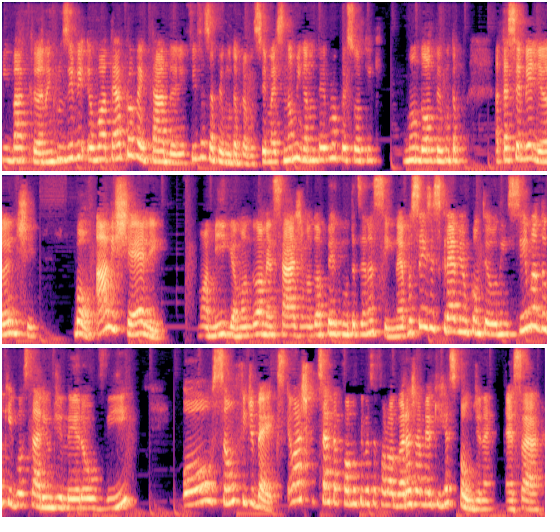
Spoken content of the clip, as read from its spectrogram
Que bacana. Inclusive, eu vou até aproveitar, Dani, fiz essa pergunta para você, mas se não me engano, teve uma pessoa aqui que mandou uma pergunta até semelhante. Bom, a Michele, uma amiga, mandou uma mensagem, mandou uma pergunta dizendo assim, né? Vocês escrevem o conteúdo em cima do que gostariam de ler ou ouvir, ou são feedbacks? Eu acho que, de certa forma, o que você falou agora já meio que responde, né? Essa,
